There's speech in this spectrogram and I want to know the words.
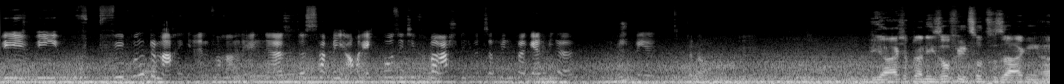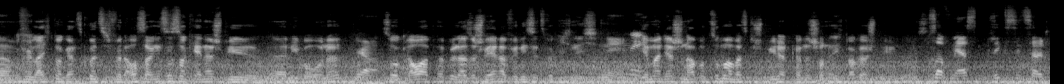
Wie, wie, wie viele Punkte mache ich einfach am Ende? Also das hat mich auch echt positiv überrascht. Ich würde es auf jeden Fall gern wieder spielen. Genau. Ja, ich habe da nicht so viel zu, zu sagen. Ähm, vielleicht nur ganz kurz, ich würde auch sagen, es ist so Kennerspiel-Niveau, ne? Ja. So grauer Pöppel, also schwerer finde ich es jetzt wirklich nicht. Nee. Nee. Jemand, der schon ab und zu mal was gespielt hat, kann es schon echt locker spielen. Also auf den ersten Blick sieht es halt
